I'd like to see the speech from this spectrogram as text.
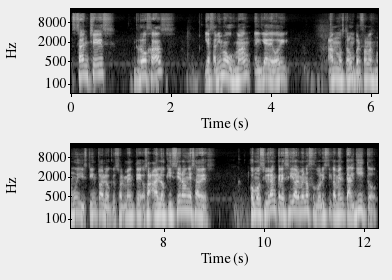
Sánchez, Rojas y hasta el mismo Guzmán, el día de hoy, han mostrado un performance muy distinto a lo que usualmente, o sea, a lo que hicieron esa vez. Como si hubieran crecido al menos futbolísticamente alguito.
